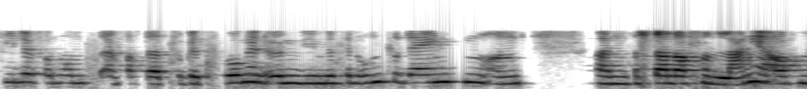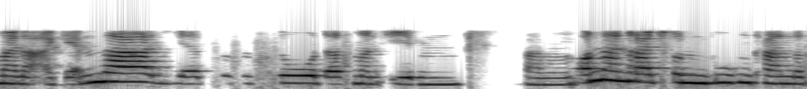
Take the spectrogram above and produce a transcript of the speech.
viele von uns einfach dazu gezwungen, irgendwie ein bisschen umzudenken und ähm, das stand auch schon lange auf meiner Agenda. Jetzt ist es so, dass man eben ähm, Online-Reitstunden buchen kann. Das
